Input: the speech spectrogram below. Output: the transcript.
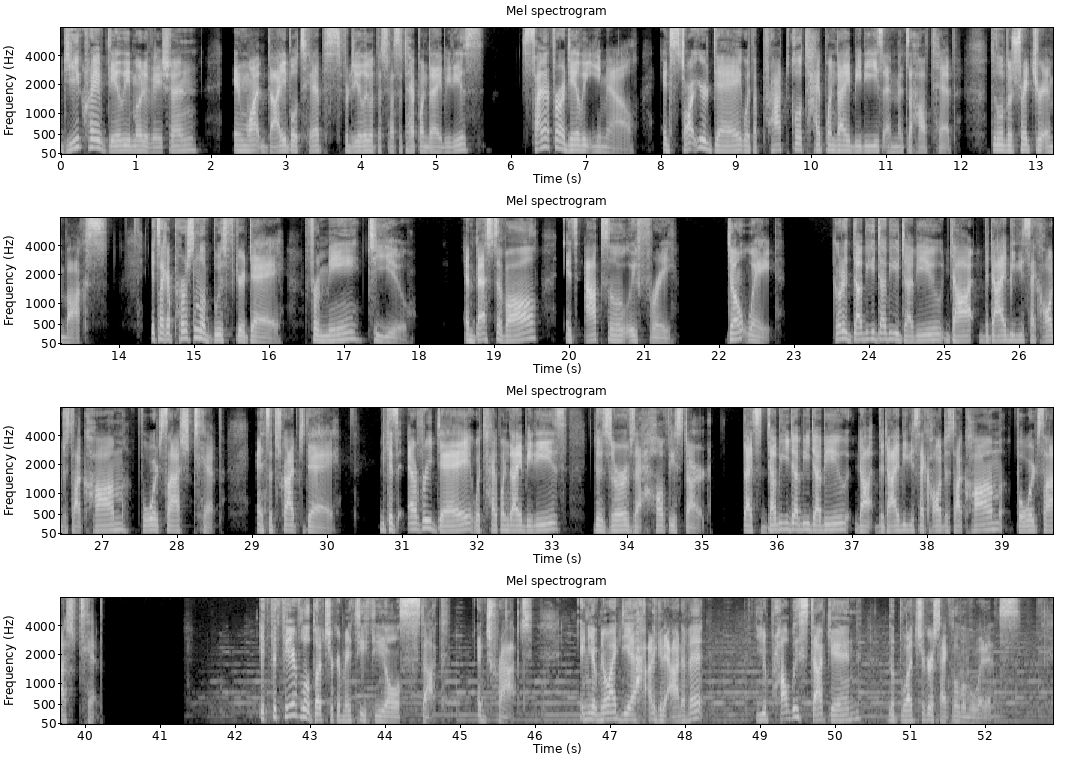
Do you crave daily motivation and want valuable tips for dealing with the stress of type 1 diabetes? Sign up for our daily email and start your day with a practical type 1 diabetes and mental health tip delivered straight to your inbox. It's like a personal boost for your day, from me to you. And best of all, it's absolutely free. Don't wait. Go to www.thediabetespsychologist.com forward slash tip and subscribe today because every day with type 1 diabetes deserves a healthy start. That's www.thediabetespsychologist.com forward slash tip. If the fear of low blood sugar makes you feel stuck and trapped, and you have no idea how to get out of it, you're probably stuck in the blood sugar cycle of avoidance.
